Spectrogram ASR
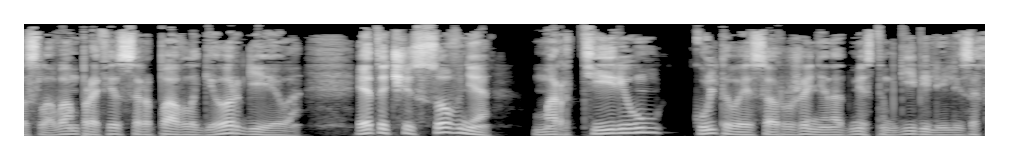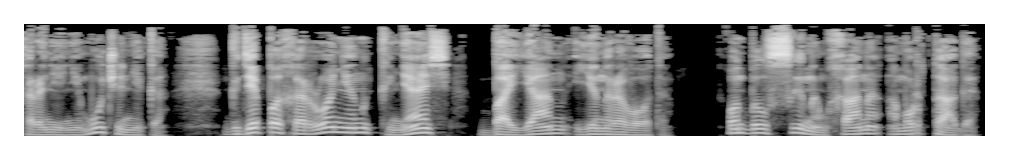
По словам профессора Павла Георгиева, эта часовня – мартириум, культовое сооружение над местом гибели или захоронения мученика, где похоронен князь Баян Янравота. Он был сыном хана Амуртага,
